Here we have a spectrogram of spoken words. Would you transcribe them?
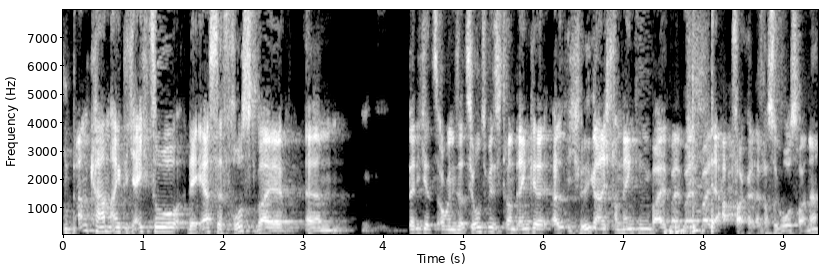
Und dann kam eigentlich echt so der erste Frust, weil ähm, wenn ich jetzt organisationsmäßig dran denke, also ich will gar nicht dran denken, weil, weil, weil, weil der Abfuck halt einfach so groß war. Ne?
